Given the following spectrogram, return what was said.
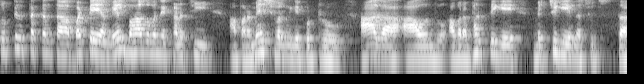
ತುಟ್ಟಿರ್ತಕ್ಕಂತಹ ಬಟ್ಟೆಯ ಮೇಲ್ಭಾಗವನ್ನೇ ಕಳಚಿ ಆ ಪರಮೇಶ್ವರನಿಗೆ ಕೊಟ್ಟರು ಆಗ ಆ ಒಂದು ಅವರ ಭಕ್ತಿಗೆ ಮೆಚ್ಚುಗೆಯನ್ನು ಸೂಚಿಸ್ತಾ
